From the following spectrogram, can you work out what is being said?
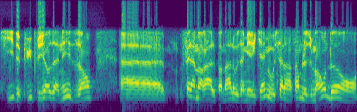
qui, depuis plusieurs années, disons, euh, fait la morale pas mal aux Américains, mais aussi à l'ensemble du monde. Là,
